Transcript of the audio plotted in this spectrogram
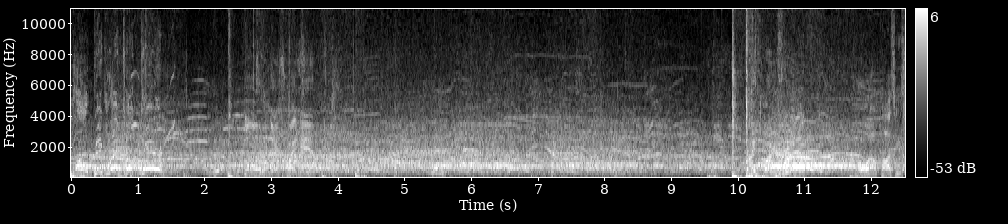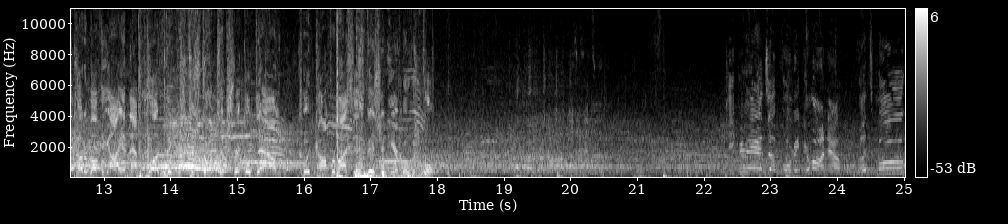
Oh, big left hook there. Albazi's cut above the eye, and that blood figures to start to trickle down. Could compromise his vision here moving forward. Keep your hands up for me. Come on now. Let's move.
